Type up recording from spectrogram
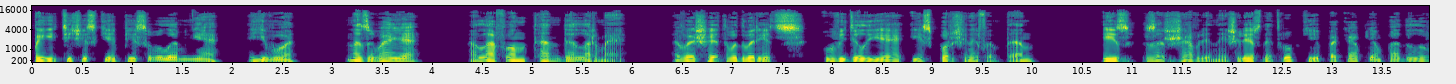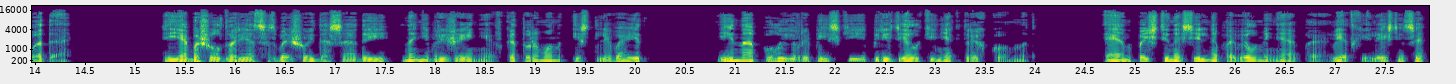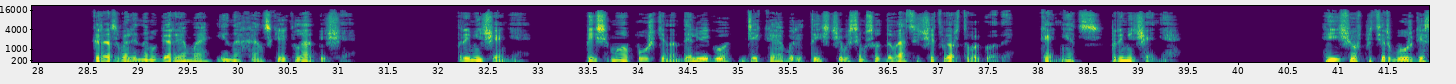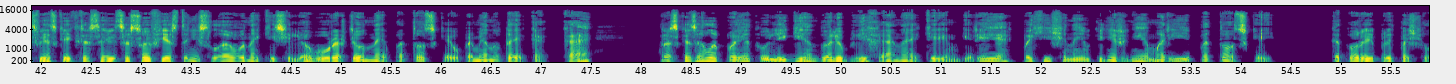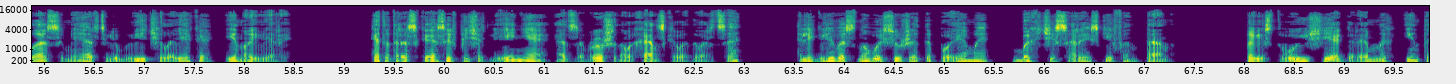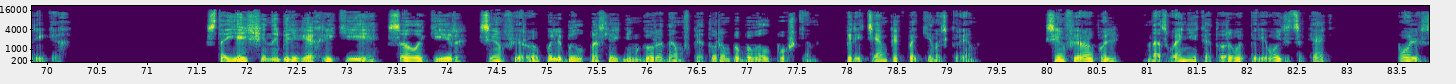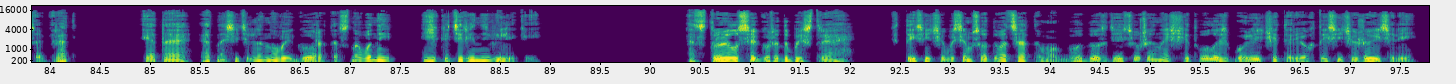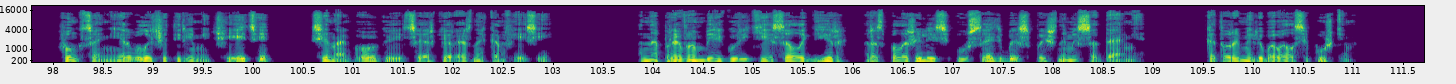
поэтически описывала мне его, называя «Ла Фонтан де Ларме». Вошед во дворец, увидел я испорченный фонтан, из заржавленной железной трубки по каплям падала вода. Я обошел дворец с большой досадой на небрежение, в котором он истлевает, и на полуевропейские переделки некоторых комнат. Эн почти насильно повел меня по ветхой лестнице к развалинам гарема и на ханское кладбище. Примечание. Письмо Пушкина Дельвигу, декабрь 1824 года. Конец примечания. Еще в Петербурге светская красавица Софья Станиславовна Киселева, урожденная Потоцкая, упомянутая как К, рассказала поэту легенду о любви хана Керимгерея к похищенной им княжне Марии Потоцкой, которая предпочла смерть любви человека иной веры. Этот рассказ и впечатления от заброшенного ханского дворца легли в основу сюжета поэмы «Бахчисарайский фонтан», повествующей о гаремных интригах. Стоящий на берегах реки Салагир, Симферополь был последним городом, в котором побывал Пушкин, перед тем, как покинуть Крым. Симферополь, название которого переводится как «Пользаград», это относительно новый город, основанный Екатериной Великой. Отстроился город быстро. К 1820 году здесь уже насчитывалось более 4000 жителей, функционировало четыре мечети, синагога и церкви разных конфессий. На правом берегу реки Салагир расположились усадьбы с пышными садами, которыми любовался Пушкин.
